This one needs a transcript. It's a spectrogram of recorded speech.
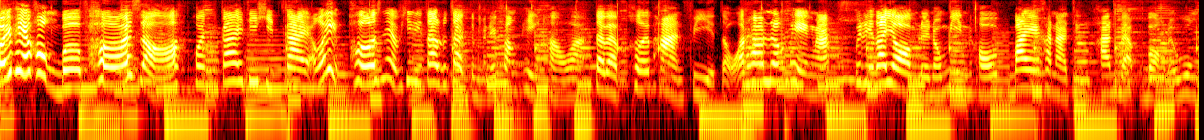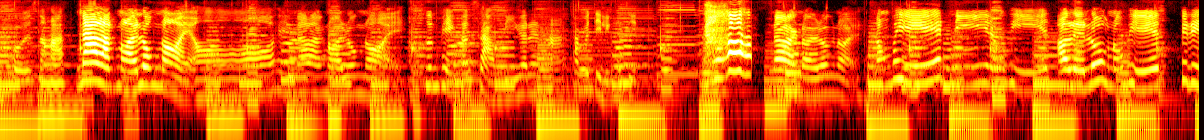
ฮ้ยเพลงของเบอร์เพิร์สเหรอ คนใกล้ที่คิดไกลเอ้ยเพิร์สเนี่ยพี่นิต้ารู้จักแต่ไม่ได้ฟังเพลงเขาอะแต่แบบเคยผ่านฟีดแต่ว่าถ้าเรื่องเพลงนะพี่นิต้ายอมเลยน้องมีนเขาใบขนาดถึงขั้นแบบบอกเลยวงเพิร์สนะคะ น่ารักน้อยลงหน่อย อ๋อ เพลงน่ารักน้อยลงหน่อย ขึ้นเพลงทั้งสามนี้ก็ได้นะถ้าไม่ติดลิขสิทธิ์น่ารักน้อยลงหน่อย น้องพีทนี่น้องพีทเอาเลยลูกน้องพีทพี่นิ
